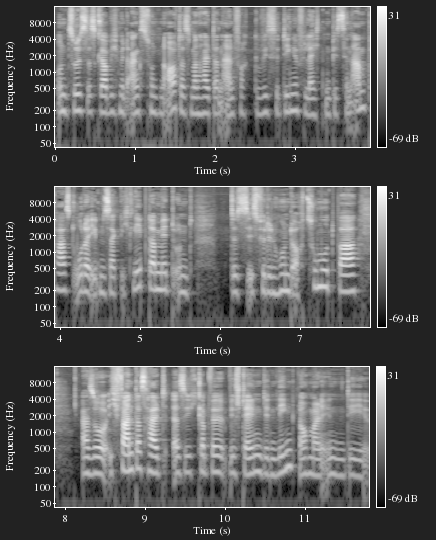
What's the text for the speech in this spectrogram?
Und so ist es, glaube ich, mit Angsthunden auch, dass man halt dann einfach gewisse Dinge vielleicht ein bisschen anpasst oder eben sagt, ich lebe damit und das ist für den Hund auch zumutbar. Also ich fand das halt, also ich glaube, wir, wir, stellen den Link nochmal in die,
